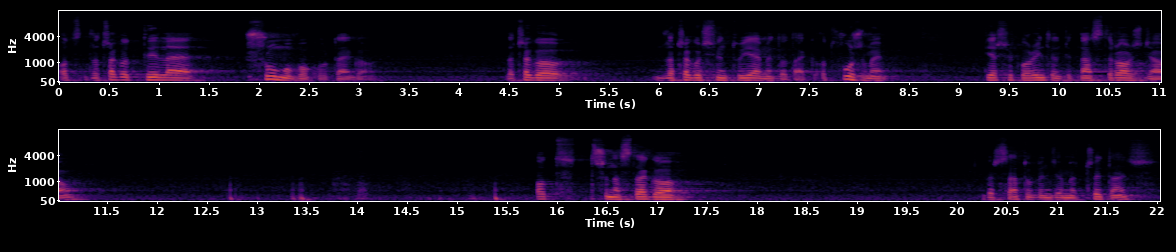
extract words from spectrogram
Od, dlaczego tyle szumu wokół tego? Dlaczego, dlaczego świętujemy to tak? Otwórzmy 1 Koryntian 15 rozdział. Od 13 wersetu będziemy czytać.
